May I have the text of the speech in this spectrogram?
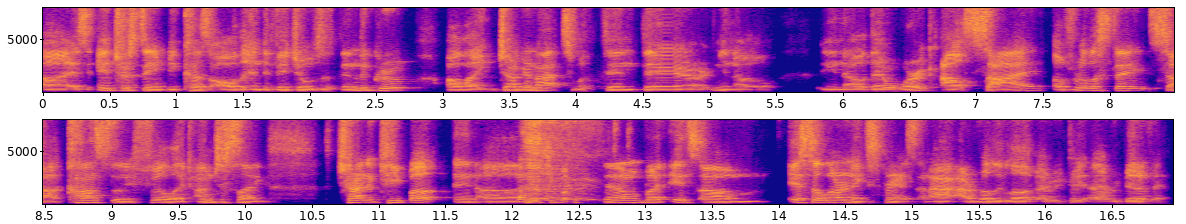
Uh, it's interesting because all the individuals within the group are like juggernauts within their, you know, you know, their work outside of real estate. So I constantly feel like I'm just like trying to keep up and uh, keep up with them. But it's um it's a learning experience, and I, I really love every bit every bit of it.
